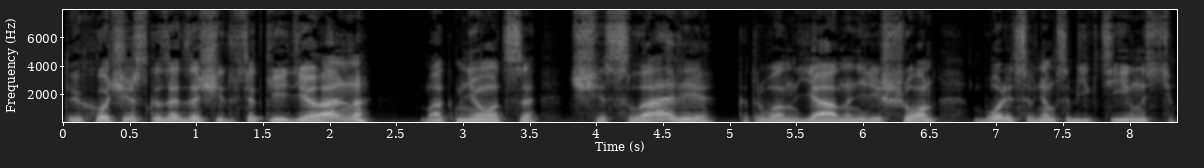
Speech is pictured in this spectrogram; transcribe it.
Ты хочешь сказать, защита все-таки идеальна? Маг мнется. Тщеславие, которого он явно не лишен, борется в нем с объективностью.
